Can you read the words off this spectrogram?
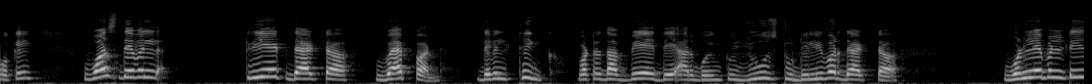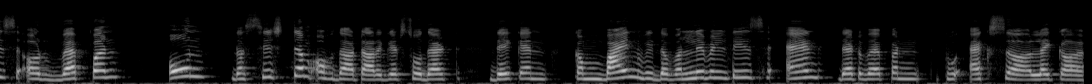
Okay. Once they will create that uh, weapon. They will think what are the way they are going to use to deliver that uh, vulnerabilities or weapon on the system of the target so that they can combine with the vulnerabilities and that weapon to ex uh, like uh,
